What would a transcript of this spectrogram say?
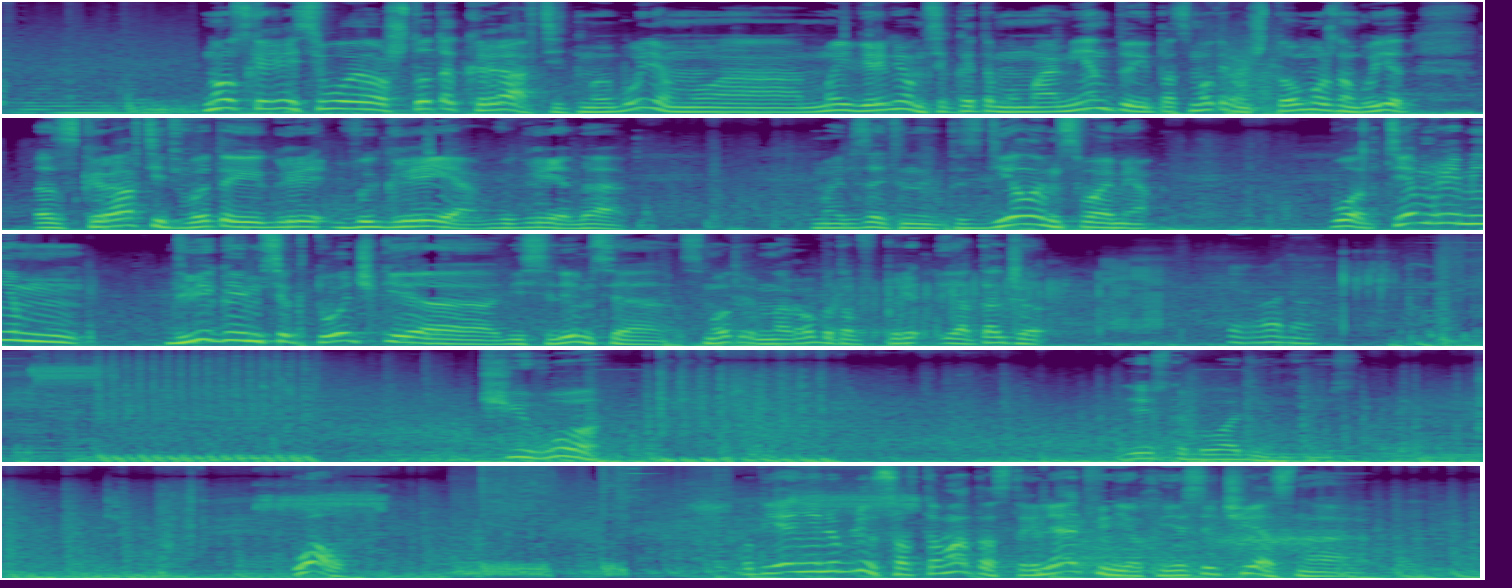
Но, скорее всего, что-то крафтить мы будем. А, мы вернемся к этому моменту и посмотрим, что можно будет э, скрафтить в этой игре. В игре, в игре, да. Мы обязательно это сделаем с вами. Вот, тем временем двигаемся к точке, веселимся, смотрим на роботов, а также... Природу. Чего? Здесь ты был один здесь. Вау! Вот я не люблю с автомата стрелять в них, если честно.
